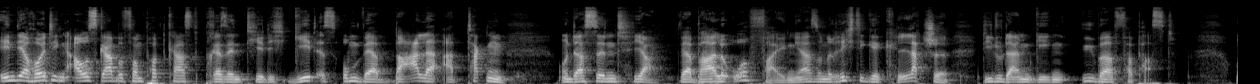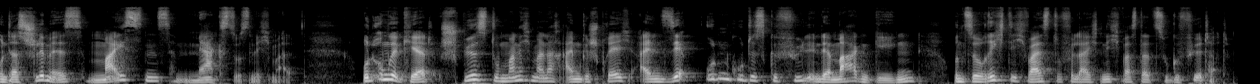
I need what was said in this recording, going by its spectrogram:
In der heutigen Ausgabe vom Podcast Präsentier dich geht es um verbale Attacken. Und das sind, ja, verbale Ohrfeigen, ja, so eine richtige Klatsche, die du deinem Gegenüber verpasst. Und das Schlimme ist, meistens merkst du es nicht mal. Und umgekehrt spürst du manchmal nach einem Gespräch ein sehr ungutes Gefühl in der Magengegend und so richtig weißt du vielleicht nicht, was dazu geführt hat.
